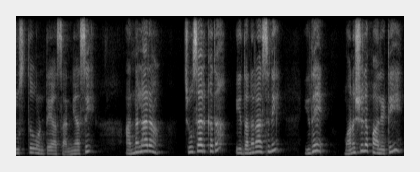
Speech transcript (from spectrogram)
చూస్తూ ఉంటే ఆ సన్యాసి అన్నలారా చూశారు కదా ఈ ధనరాశిని? ఇదే మనుషుల పాలిటి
